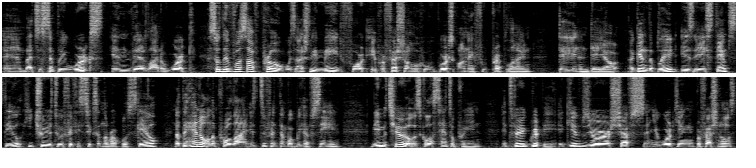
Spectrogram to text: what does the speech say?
and that just simply works in their line of work. So the Wüsthof Pro was actually made for a professional who works on a food prep line day in and day out. Again, the blade is a stamped steel, heat treated to a 56 on the Rockwell scale. Now the handle on the Pro line is different than what we have seen. The material is called Santoprene. It's very grippy. It gives your chefs and your working professionals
